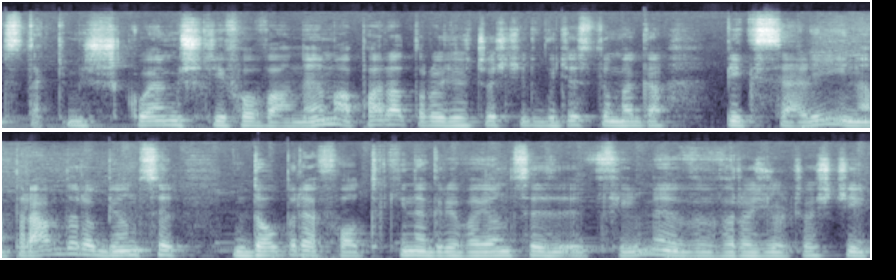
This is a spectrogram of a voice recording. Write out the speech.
z takim szkłem szlifowanym, aparat o rozdzielczości 20 megapikseli i naprawdę robiący dobre fotki, nagrywający filmy w, rozdzielczości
